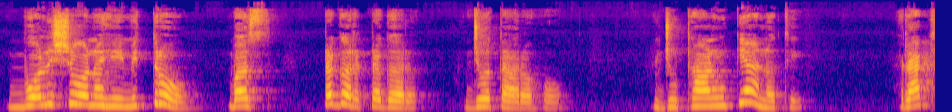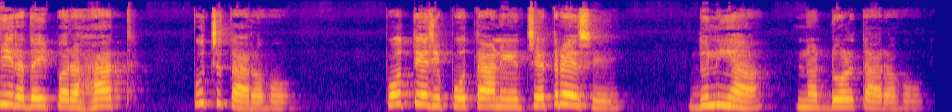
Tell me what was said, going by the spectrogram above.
બોલશો નહીં મિત્રો, બસ ટગર ટગર જોતા રહો. જૂઠાણું ક્યાં નથી? રાખી હૃદય પર હાથ પૂછતા રહો. પોતે જ પોતાને ચેતરે છે દુનિયા ન ડોળતા રહો.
